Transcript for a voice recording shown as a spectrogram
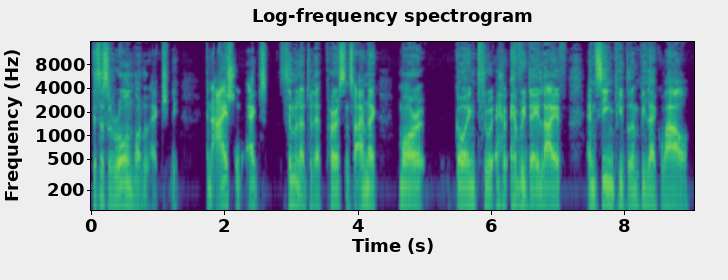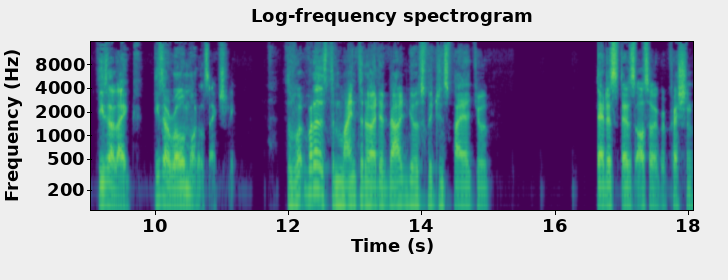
this is a role model actually. And I should act similar to that person. So I'm like more going through everyday life and seeing people and be like, wow, these are like these are role models actually. So what, what is the mindset or the values which inspired you? That is that is also a good question.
